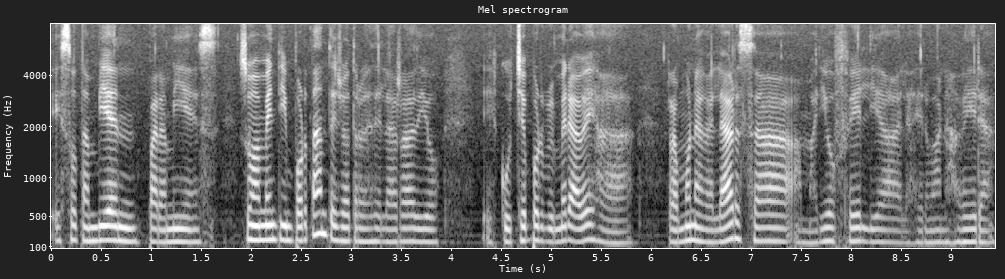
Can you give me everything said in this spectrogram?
eso también para mí es sumamente importante. Yo a través de la radio escuché por primera vez a Ramona Galarza, a María Ofelia, a las hermanas Vera,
